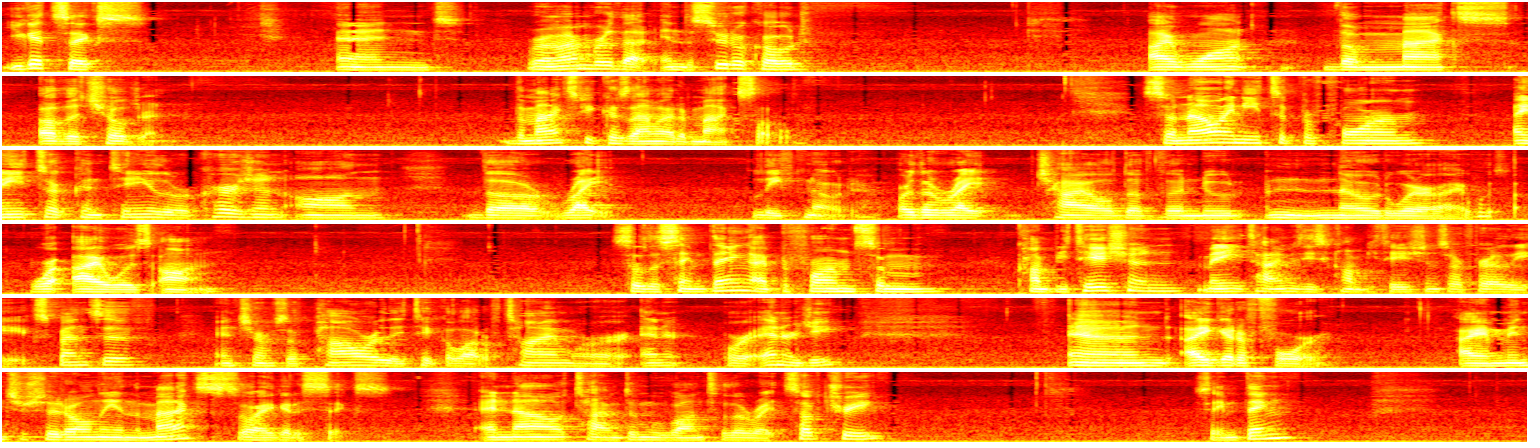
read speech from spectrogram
You get 6, and remember that in the pseudocode, I want the max of the children. The max because I'm at a max level. So now I need to perform, I need to continue the recursion on the right leaf node or the right child of the node where I was where I was on. So the same thing, I perform some computation. Many times these computations are fairly expensive in terms of power. They take a lot of time or, ener or energy. And I get a 4. I am interested only in the max, so I get a 6. And now time to move on to the right subtree. Same thing.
